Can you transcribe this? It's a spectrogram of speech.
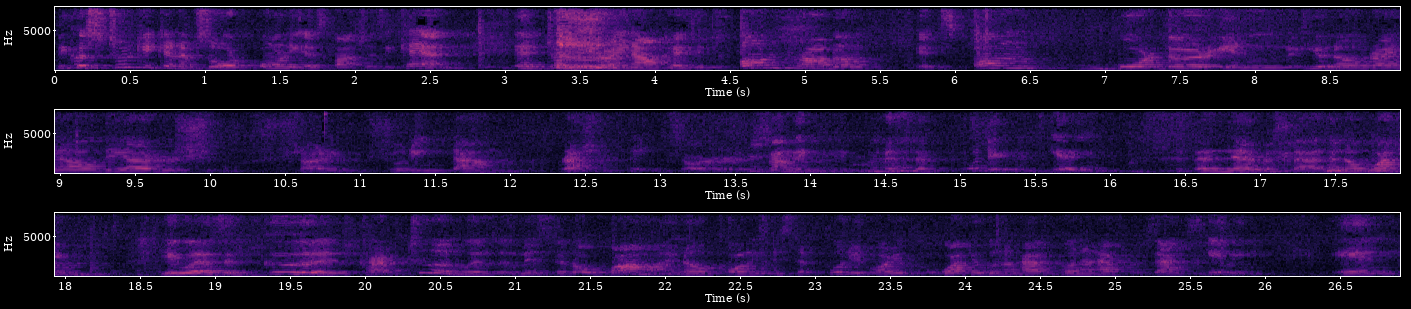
Because Turkey can absorb only as much as it can. And Turkey right now has its own problem, its own border in, you know, right now they are sh shooting, down Russian planes or something. Mr. Putin is getting nervous about, you know, what you it was a good cartoon with Mr. Obama, you know, calling Mr. Putin, what you what you gonna have gonna have for Thanksgiving, and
